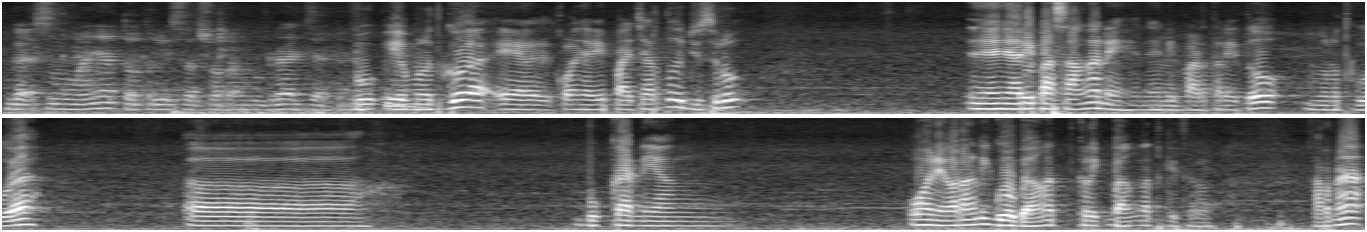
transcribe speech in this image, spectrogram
Nggak semuanya totally 180 derajat. kan? Bu, ya menurut gua ya kalau nyari pacar tuh justru nyari pasangan ya, nyari partner itu menurut gua eh bukan yang wah nih orang nih gue banget, klik banget gitu loh. Karena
